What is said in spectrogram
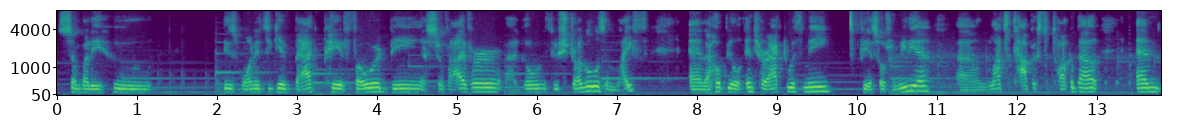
somebody who is wanting to give back, pay it forward, being a survivor, uh, going through struggles in life. And I hope you'll interact with me via social media. Uh, lots of topics to talk about. And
